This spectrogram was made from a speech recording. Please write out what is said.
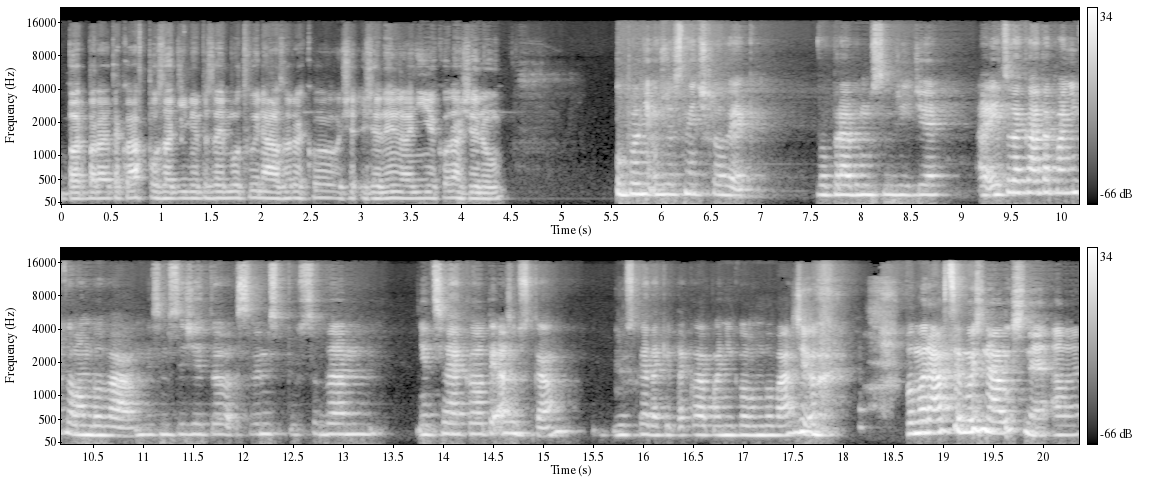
Barbara je taková v pozadí, mě by zajímal tvůj názor jako ženy na ní, jako na ženu. Úplně úžasný člověk. Opravdu musím říct, že je to taková ta paní Kolombová. Myslím si, že je to svým způsobem něco jako ty a Zuzka. Zuzka je taky taková paní Kolombová, že jo? Po Morávce možná už ne, ale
